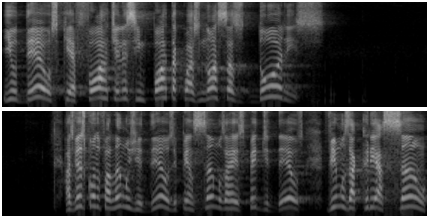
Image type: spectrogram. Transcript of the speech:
e o Deus que é forte, ele se importa com as nossas dores. Às vezes, quando falamos de Deus e pensamos a respeito de Deus, vimos a criação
